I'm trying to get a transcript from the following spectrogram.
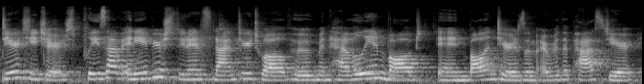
Dear teachers, please have any of your students 9 through 12 who have been heavily involved in volunteerism over the past year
